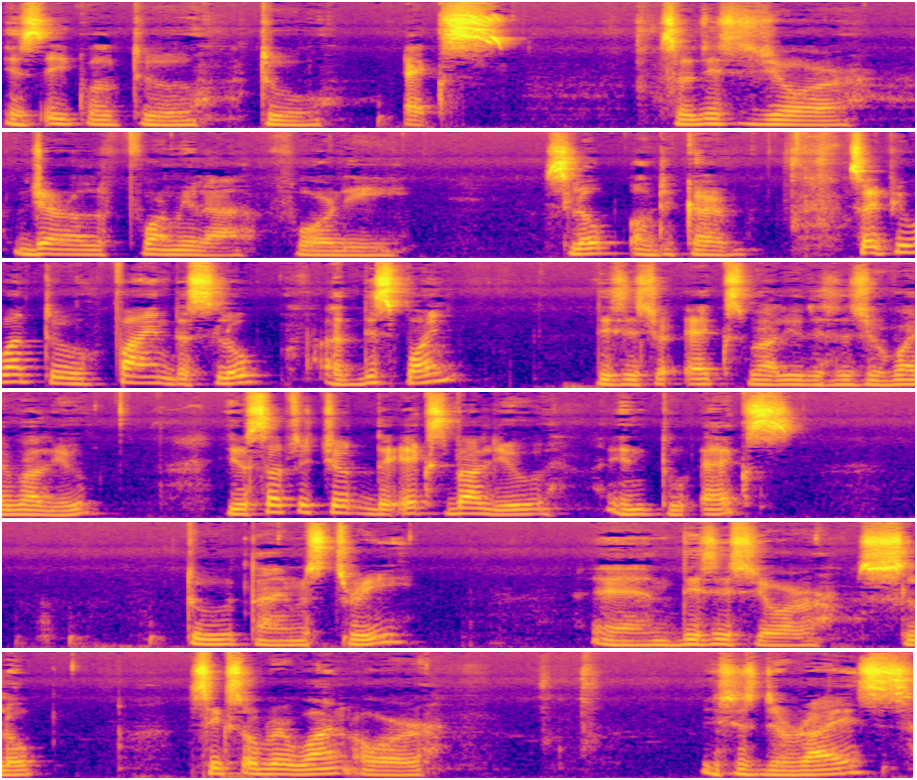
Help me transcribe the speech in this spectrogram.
is equal to 2x. So this is your general formula for the slope of the curve. So if you want to find the slope at this point, this is your x value, this is your y value, you substitute the x value into x, 2 times 3, and this is your slope, 6 over 1 or this is the rise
